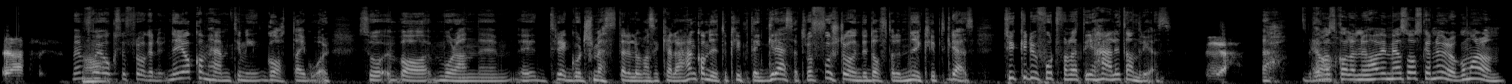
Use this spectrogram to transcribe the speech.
Ja, precis. Men får jag också fråga nu, när jag kom hem till min gata igår så var våran eh, eh, trädgårdsmästare eller vad man ska kalla det, han kom dit och klippte gräset. Det var första gången det doftade nyklippt gräs. Tycker du fortfarande att det är härligt Andreas? Ja. Jag måste kolla nu, har vi med oss Oskar nu då? God morgon.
